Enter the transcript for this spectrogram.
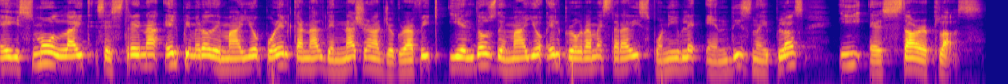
A Small Light se estrena el primero de mayo por el canal de National Geographic y el 2 de mayo el programa estará disponible en Disney Plus y Star Plus.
